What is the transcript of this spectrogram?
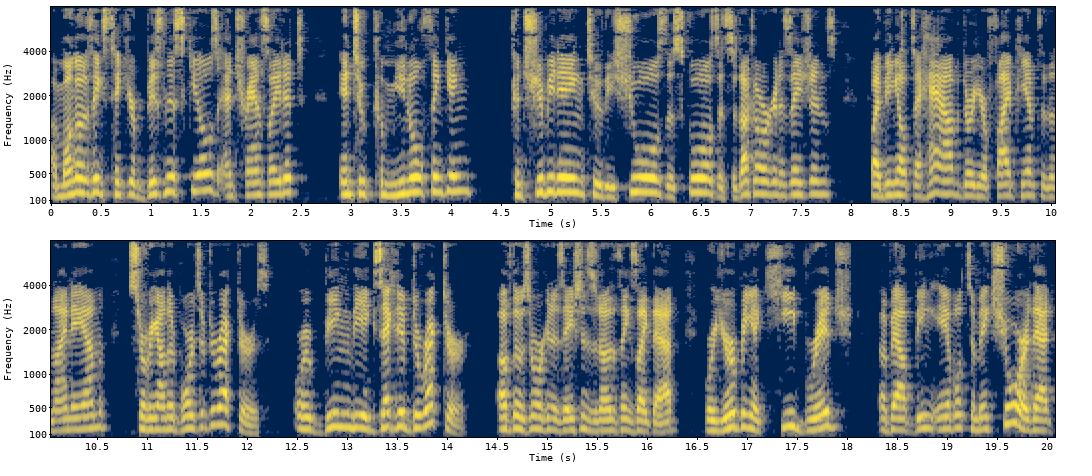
among other things, take your business skills and translate it into communal thinking, contributing to the shuls, the schools, the tzedakah organizations by being able to have during your 5 p.m. to the 9 a.m. serving on their boards of directors, or being the executive director of those organizations and other things like that, where you're being a key bridge about being able to make sure that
